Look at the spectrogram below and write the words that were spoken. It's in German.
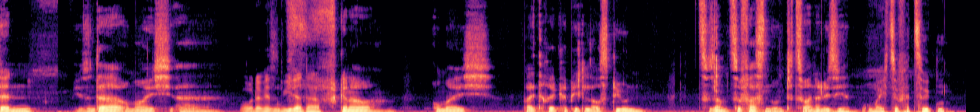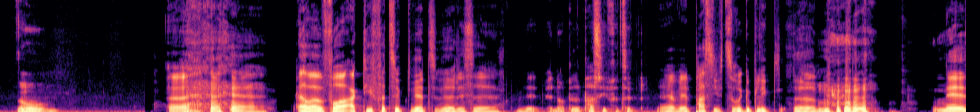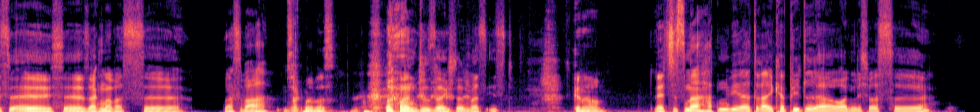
Denn wir sind da, um euch. Äh, Oder wir sind wieder da. Genau. Um euch weitere Kapitel aus Dune zusammenzufassen und zu analysieren. Um euch zu verzücken. Oh. Äh, Aber bevor aktiv verzückt wird, wird es. Äh, wird noch ein bisschen passiv verzückt. Ja, wird passiv zurückgeblickt. Ähm nee, es, äh, es, äh, sag mal, was, äh, was war? Sag mal was. Und du sagst dann, was ist. Genau. Letztes Mal hatten wir drei Kapitel, ja, ordentlich was, äh,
